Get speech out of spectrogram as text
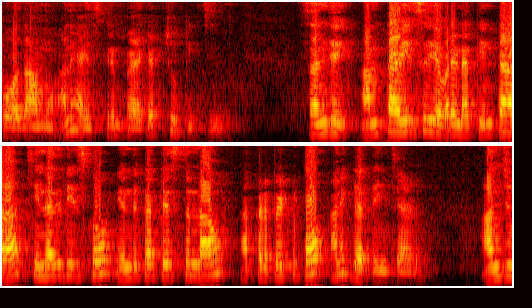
పోదాము అని ఐస్ క్రీమ్ ప్యాకెట్ చూపించింది. సంజయ్ అంత ఐస్ ఎవరైనా తింటారా? చిన్నది తీసుకో. ఎందుకు తెస్తున్నావు అక్కడ పెట్టుకో అని గద్దించాడు. అంజు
